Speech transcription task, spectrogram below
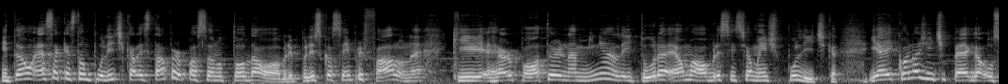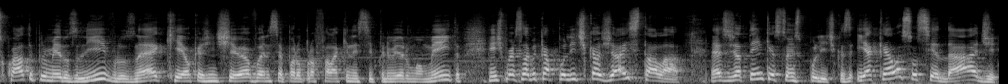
Então, essa questão política ela está perpassando toda a obra. E por isso que eu sempre falo, né, que Harry Potter, na minha leitura, é uma obra essencialmente política. E aí, quando a gente pega os quatro primeiros livros, né, que é o que a gente, eu e a Vânia separou para falar aqui nesse primeiro momento, a gente percebe que a política já está lá, né? Você já tem questões políticas. E aquela sociedade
